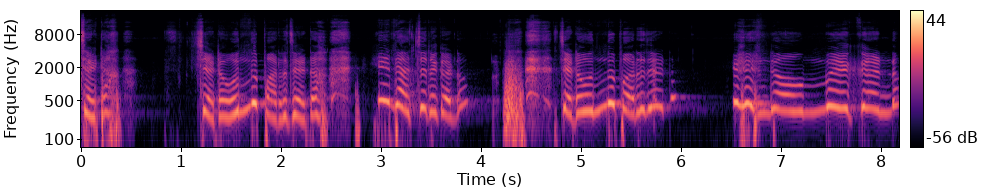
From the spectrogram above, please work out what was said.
ചേട്ടാ ചേട്ടാ ഒന്ന് പറ ചേട്ടാ. എന്റെ അച്ഛനെ കണ്ടോ? ചേട്ടാ ഒന്ന് പറ ചേട്ടാ. എന്റെ അമ്മയെ കണ്ടോ?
